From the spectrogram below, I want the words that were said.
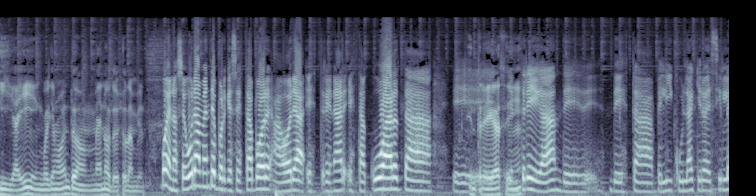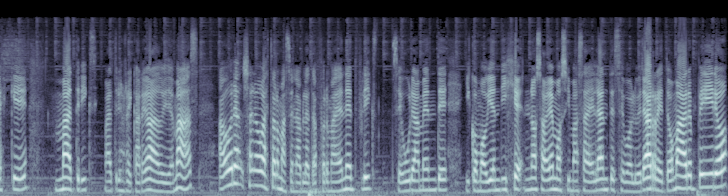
y ahí en cualquier momento me anoto yo también. Bueno, seguramente porque se está por ahora estrenar esta cuarta eh, Entrega, sí. entrega de, de- de esta película. Quiero decirles que Matrix, Matrix recargado y demás, ahora ya no va a estar más en la plataforma de Netflix, seguramente, y como bien dije, no sabemos si más adelante se volverá a retomar, pero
